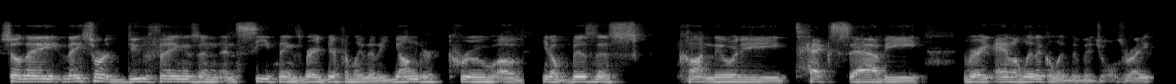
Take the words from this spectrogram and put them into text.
So they they sort of do things and, and see things very differently than a younger crew of, you know, business continuity, tech savvy, very analytical individuals, right?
